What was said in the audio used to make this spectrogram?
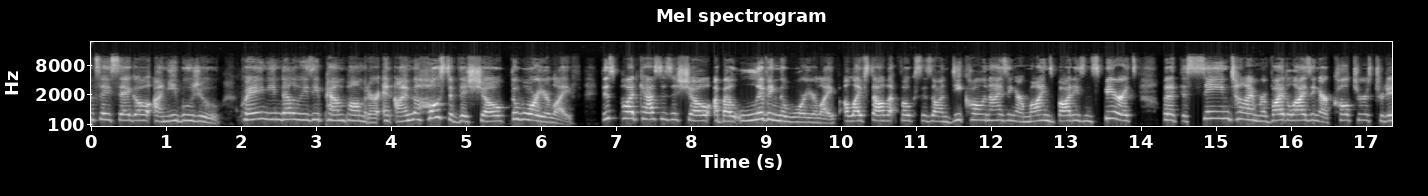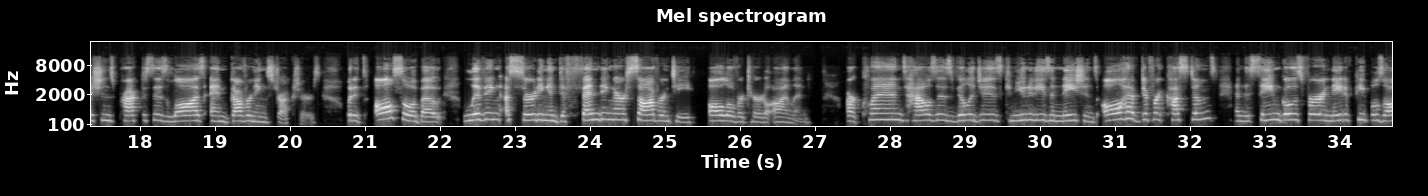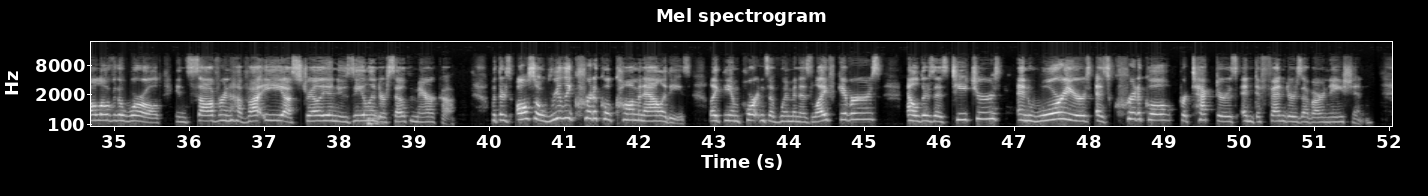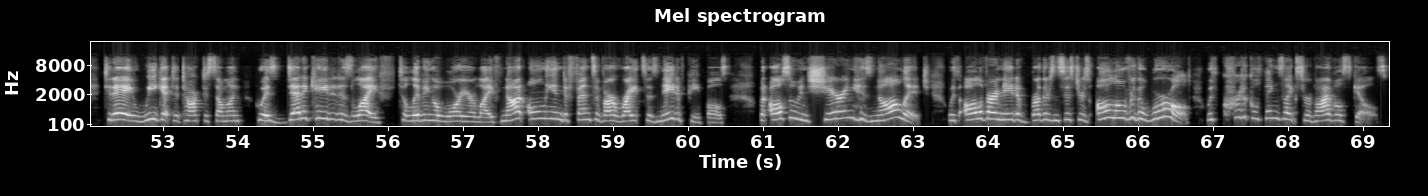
Tanse Sego Ani Boozhoo. Kwe Nindaluizi Pam Palmater, and I'm the host of this show, The Warrior Life. This podcast is a show about living the warrior life, a lifestyle that focuses on decolonizing our minds, bodies, and spirits, but at the same time revitalizing our cultures, traditions, practices, laws, and governing structures. But it's also about living, asserting, and defending our sovereignty all over Turtle Island our clans, houses, villages, communities, and nations all have different customs, and the same goes for native peoples all over the world in sovereign Hawaii, Australia, New Zealand, or South America. But there's also really critical commonalities, like the importance of women as life givers, elders as teachers, and warriors as critical protectors and defenders of our nation. Today, we get to talk to someone who has dedicated his life to living a warrior life, not only in defense of our rights as Native peoples, but also in sharing his knowledge with all of our Native brothers and sisters all over the world with critical things like survival skills.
